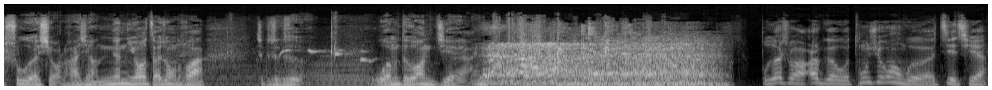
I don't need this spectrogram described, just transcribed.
数额小了还行，那你要这种的话，这个这个，我们都让你借呀。博说，二哥，我同学问我借钱。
